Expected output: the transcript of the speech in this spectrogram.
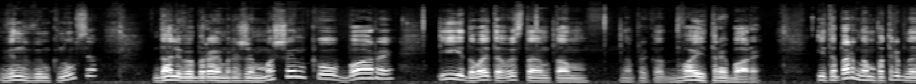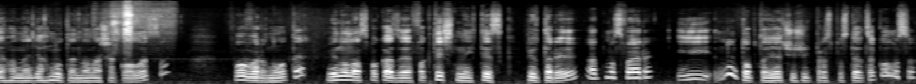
він вимкнувся. Далі вибираємо режим машинку, бари. І давайте виставимо там, наприклад, 2,3 бари. І тепер нам потрібно його надягнути на наше колесо, повернути. Він у нас показує фактичний тиск 1,5 атмосфери. І, ну, тобто я чуть-чуть приспустив це колесо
